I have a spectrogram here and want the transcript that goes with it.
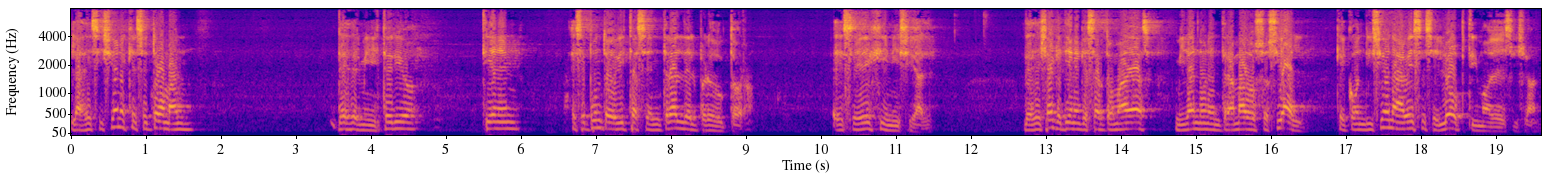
Las decisiones que se toman desde el Ministerio tienen ese punto de vista central del productor, ese eje inicial. Desde ya que tienen que ser tomadas mirando un entramado social que condiciona a veces el óptimo de decisión.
